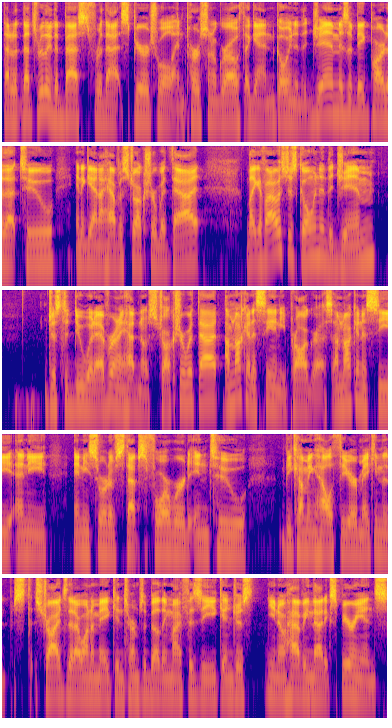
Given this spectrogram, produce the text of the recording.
that that's really the best for that spiritual and personal growth. Again, going to the gym is a big part of that too. And again, I have a structure with that. Like if I was just going to the gym just to do whatever and I had no structure with that, I'm not going to see any progress. I'm not going to see any any sort of steps forward into becoming healthier, making the strides that I want to make in terms of building my physique and just, you know, having that experience.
